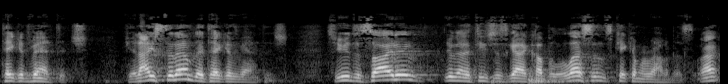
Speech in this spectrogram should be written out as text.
Take advantage. If you're nice to them, they take advantage. So you decided you're going to teach this guy a couple of lessons, kick him around a bit, right?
